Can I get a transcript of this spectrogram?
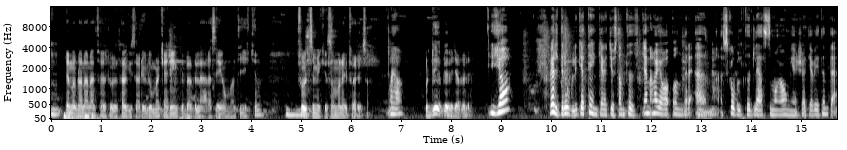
mm. Där man bland annat föreslog att högstadieungdomar kanske inte behöver lära sig om antiken fullt så mycket som man har gjort förut. Så. Ja. Och det blev ett jävla liv. ja, väldigt roligt. Jag tänker att just antiken har jag under en skoltid läst så många gånger så att jag vet inte.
